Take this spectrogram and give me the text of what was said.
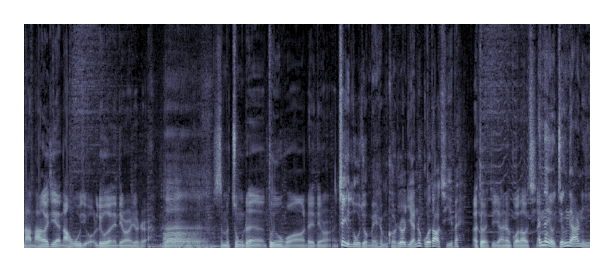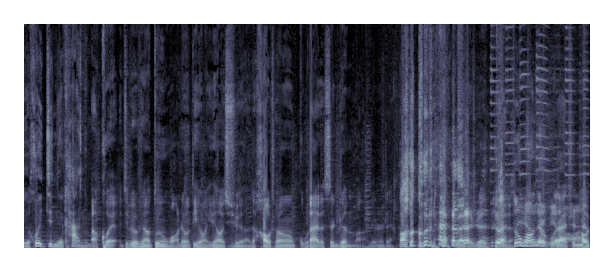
拿拿个剑，拿壶酒溜达那地方，就是哦什么重镇、敦煌这地方这一路就没什么可，就是沿着国道骑呗。啊，对，就沿着国道骑。哎，那有景点你会进去看去吗？啊，会，就比如说像敦煌这种地方一定要去的，就号称古代的深圳嘛，就是这样。哦，古代的深圳，对对，敦煌就是古代深圳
